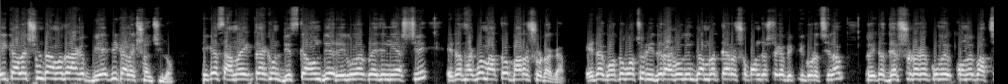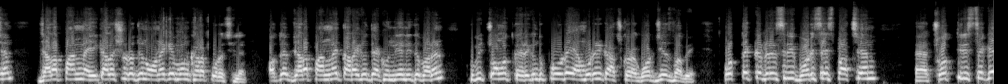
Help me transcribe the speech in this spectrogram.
এই কালেকশনটা আমাদের আগে বিআইপি কালেকশন ছিল। ঠিক আছে, আমরা একটা এখন ডিসকাউন্ট দিয়ে রেগুলার প্রাইসে নিয়ে আসছি। এটা থাকবে মাত্র বারোশো টাকা। এটা গত বছর ঈদের আগেও কিন্তু আমরা তেরোশো পঞ্চাশ টাকা বিক্রি করেছিলাম। তো এটা দেড়শো টাকা কমে কমে পাচ্ছেন। যারা পান না এই কালেকশনটার জন্য অনেকে মন খারাপ করেছিলেন। অতএব যারা পান নাই, তারা কিন্তু এখন নিয়ে নিতে পারেন। খুবই চমৎকার, এটা কিন্তু পুরোটাই এমব্রয়ডারি কাজ করা গর্জিয়াস ভাবে। প্রত্যেকটা ড্রেসেরই বডি সাইজ পাচ্ছেন ছত্রিশ থেকে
